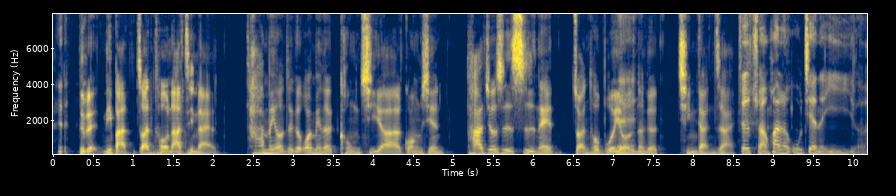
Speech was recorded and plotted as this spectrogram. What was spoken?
对不对？你把砖头拿进来，它没有这个外面的空气啊，光线。它就是室内砖头不会有那个情感在，就转换了物件的意义了。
